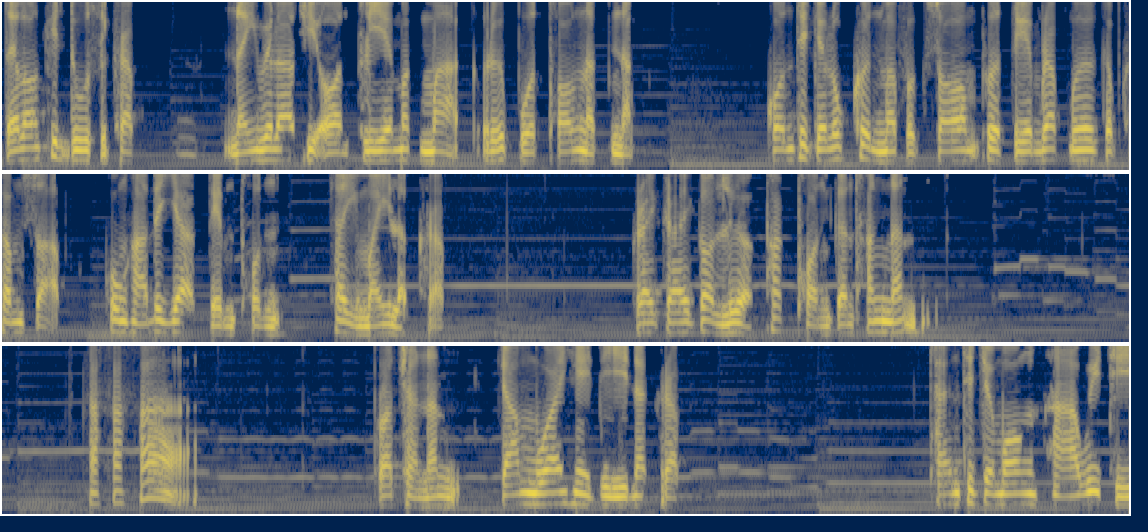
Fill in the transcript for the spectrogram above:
แต่ลองคิดดูสิครับ ในเวลาที่อ่อนเพลียมากๆ หรือปวดท้องหนักๆ คนที่จะลุกขึ้นมาฝึกซ้อม เพื่อเตรียมรับมือกับคำสาปคงหาได้ยากเต็มทน ใช่ไหมล่ะครับ ใครๆก็เลือกพักผ่อนกันทั้งนั้น ฮ่าฮ่าฮ่าเพราะฉะนั้นจำไว้ให้ดีนะครับ แทนที่จะมองหาวิธี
